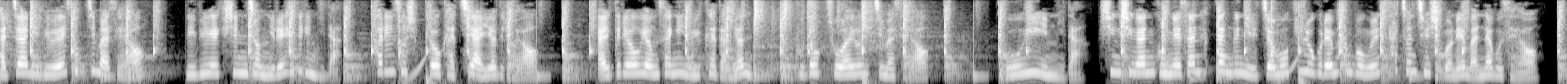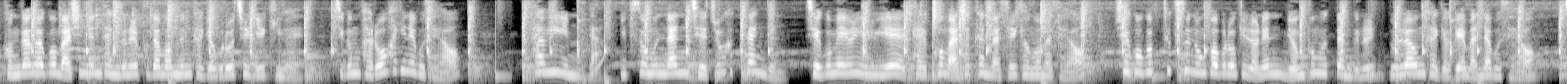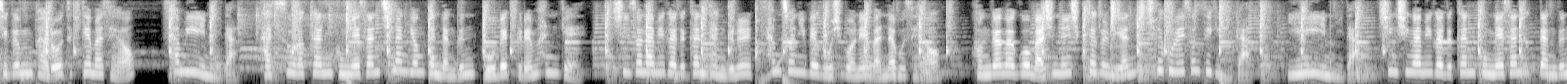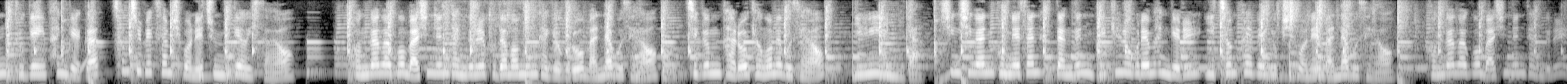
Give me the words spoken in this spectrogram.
가짜 리뷰에 속지 마세요. 리뷰 핵심 정리를 해드립니다. 할인 소식도 같이 알려드려요. 알뜰여우 영상이 유익하다면 구독, 좋아요 잊지 마세요. 5위입니다. 싱싱한 국내산 흑당근 1.5kg 한 봉을 4,070원에 만나보세요. 건강하고 맛있는 당근을 부담 없는 가격으로 즐길 기회. 지금 바로 확인해보세요. 4위입니다. 입소문난 제주 흑당근. 재구매율 1위의 달콤 아삭한 맛을 경험하세요. 최고급 특수 농법으로 길러낸 명품 흑당근을 놀라운 가격에 만나보세요. 지금 바로 득템하세요. 3위입니다. 갓 수확한 국내산 친환경 깐당근 500g 1개. 신선함이 가득한 당근을 3,250원에 만나보세요. 건강하고 맛있는 식탁을 위한 최고의 선택입니다. 2위입니다. 싱싱함이 가득한 국내산 흑당근 2개 입 1개가 1,730원에 준비되어 있어요. 건강하고 맛있는 당근을 부담 없는 가격으로 만나보세요. 지금 바로 경험해보세요. 1위입니다. 싱싱한 국내산 흑당근 2kg 1개를 2,860원에 만나보세요. 건강하고 맛있는 당근을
